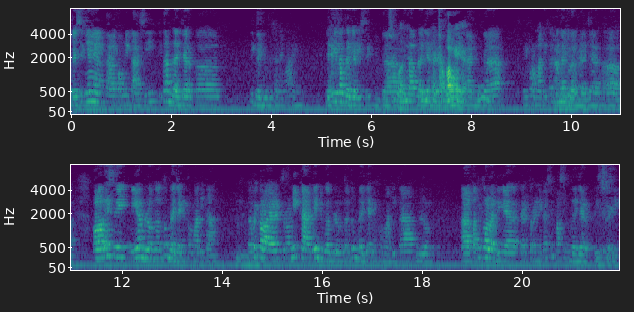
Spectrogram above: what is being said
basicnya yang telekomunikasi kita belajar ke tiga jurusan yang lain. Jadi kita belajar listrik juga, kita belajar ininya, cabangnya ya? elektronika juga, informatika Yang kita juga juga. belajar. Eh, kalau listrik dia belum tentu belajar informatika. Hmm. Tapi kalau elektronika dia juga belum tentu belajar informatika, belum. eh, tapi kalau dia elektronika sih pasti belajar listrik Listrik. sih.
